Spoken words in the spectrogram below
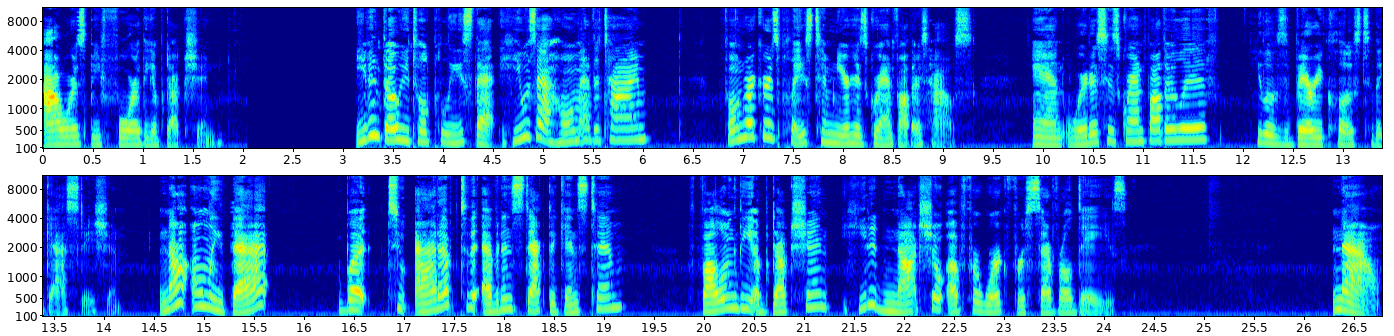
hours before the abduction. Even though he told police that he was at home at the time, phone records placed him near his grandfather's house. And where does his grandfather live? He lives very close to the gas station. Not only that, but to add up to the evidence stacked against him, following the abduction, he did not show up for work for several days. Now,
